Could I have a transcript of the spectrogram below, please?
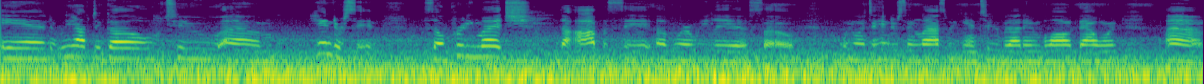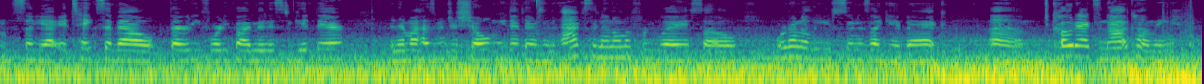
and we have to go to um, Henderson. So pretty much the opposite of where we live. So we went to Henderson last weekend too, but I didn't vlog that one. Um, so yeah, it takes about 30, 45 minutes to get there. And then my husband just showed me that there's an accident on the freeway. So we're gonna leave as soon as I get back. Um, Kodak's not coming.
